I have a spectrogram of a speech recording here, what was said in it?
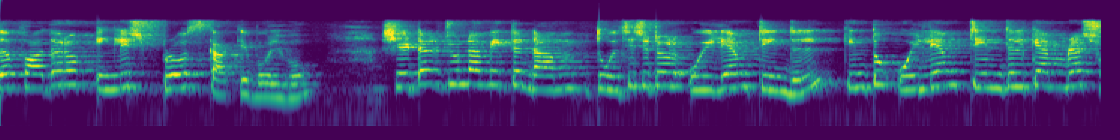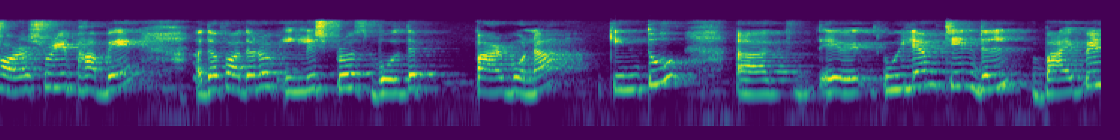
the father of English prose কাকে বলব? সেটার জন্য আমি একটা নাম তুলছি, সেটা হলো উইলিয়াম টিন্ডেল। কিন্তু উইলিয়াম টিন্ডেলকে আমরা সরাসরিভাবে the father of English prose বলতে পারব না। কিন্তু উইলিয়াম টিন্ডেল বাইবেল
